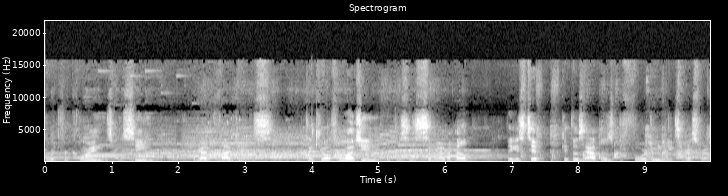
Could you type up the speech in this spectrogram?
going for coins. We'll see. I got five days. Thank you all for watching. Hope this is somewhat of a help. Biggest tip, get those apples before doing the express run.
